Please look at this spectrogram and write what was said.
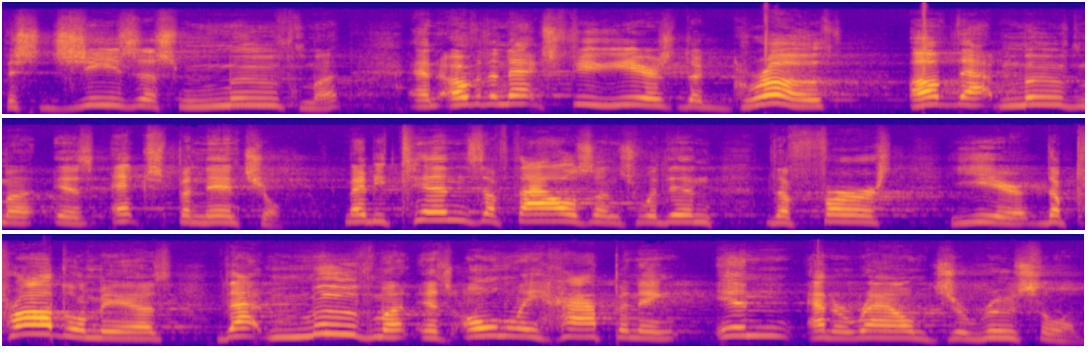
this Jesus movement. And over the next few years, the growth of that movement is exponential, maybe tens of thousands within the first year. The problem is that movement is only happening in and around Jerusalem,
